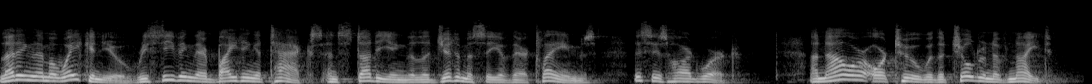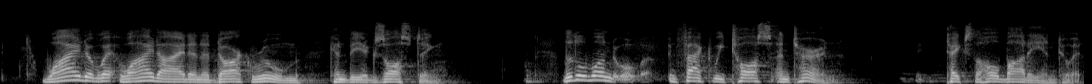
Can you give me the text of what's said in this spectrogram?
Letting them awaken you, receiving their biting attacks, and studying the legitimacy of their claims, this is hard work. An hour or two with the children of night, wide eyed in a dark room, can be exhausting. Little wonder, in fact, we toss and turn. It takes the whole body into it.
